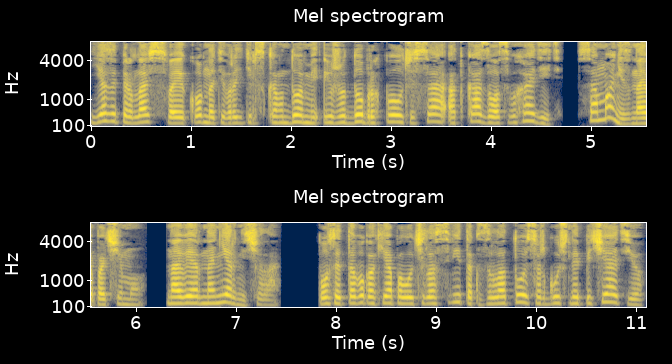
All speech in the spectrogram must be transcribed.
я заперлась в своей комнате в родительском доме и уже добрых полчаса отказывалась выходить, сама не знаю почему. Наверное, нервничала. После того, как я получила свиток с золотой сургучной печатью,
